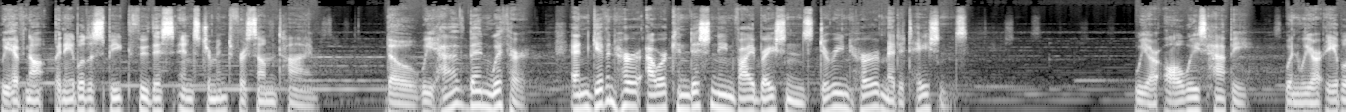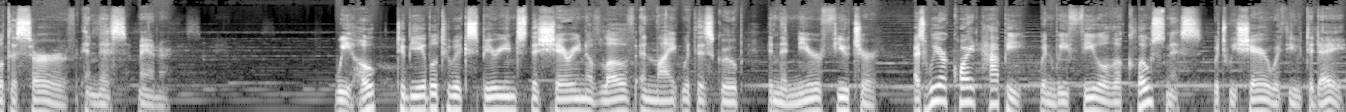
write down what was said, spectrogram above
We have not been able to speak through this instrument for some time, though we have been with her and given her our conditioning vibrations during her meditations. We are always happy when we are able to serve in this manner. We hope to be able to experience the sharing of love and light with this group in the near future, as we are quite happy when we feel the closeness which we share with you today.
